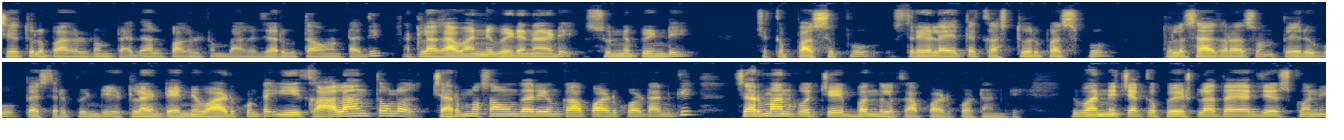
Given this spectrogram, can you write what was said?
చేతులు పగలటం పెదాలు పగలటం బాగా జరుగుతూ ఉంటుంది. అట్లాగా అవన్నీ విడనాడి సున్నపిండి చిక్క పసుపు స్త్రీలైతే కస్తూరి పసుపు తులసాగరసం పెరుగు పెసరపిండి ఇట్లాంటివన్నీ వాడుకుంటే ఈ కాలాంతంలో చర్మ సౌందర్యం కాపాడుకోవడానికి చర్మానికి వచ్చే ఇబ్బందులు కాపాడుకోవడానికి ఇవన్నీ చెక్క పేస్ట్లా తయారు చేసుకొని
